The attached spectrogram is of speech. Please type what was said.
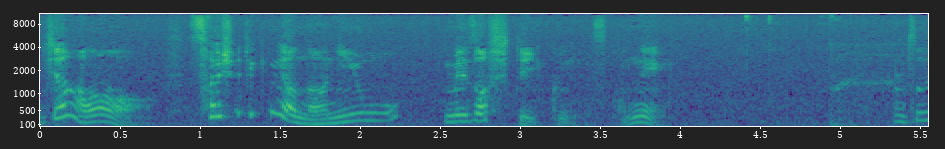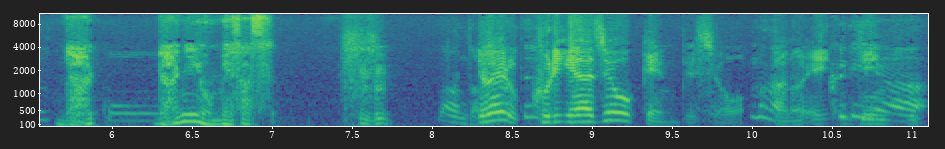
じゃあ、最終的には何を目指していくんですかね？ずっなとこう、何を目指す？なんだいわゆるクリア条件でしょ？まあ、あの、エンクリアディングと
